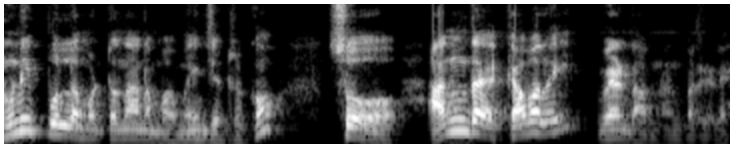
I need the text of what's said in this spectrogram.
நுனிப்புல்ல மட்டும்தான் நம்ம மேய்ஞ்சிட்ருக்கோம் ஸோ அந்த கவலை வேண்டாம் நண்பர்களே.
